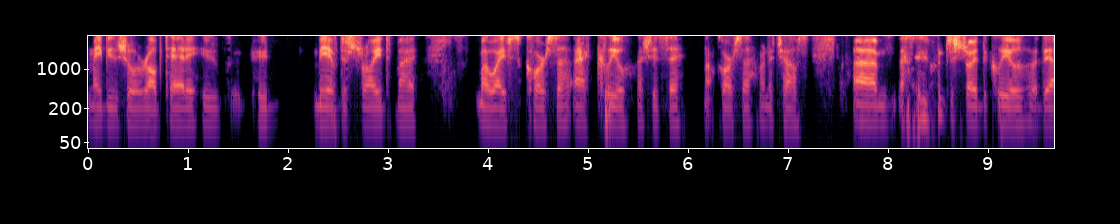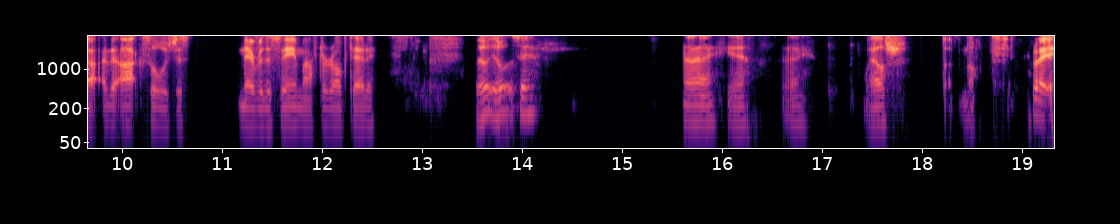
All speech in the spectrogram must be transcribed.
maybe the show Rob Terry who who may have destroyed my my wife's Corsa, uh, Clio, I should say, not Corsa, one of Chavs. Um, destroyed the Clio. The the axle was just never the same after Rob Terry. Well, you know what to say. Uh, yeah, aye. Welsh don't know. Right.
